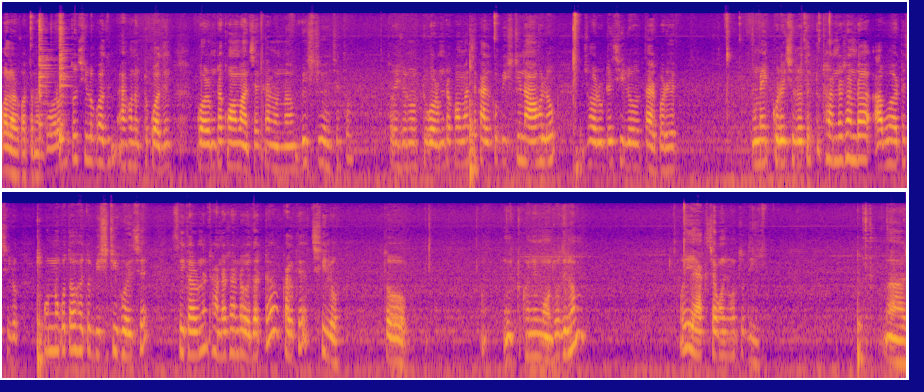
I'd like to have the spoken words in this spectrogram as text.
বলার কথা না। গরম তো ছিল কদিন, এখন একটু কদিন গরমটা কম আছে, কেননা বৃষ্টি হয়েছে তো। তো এই জন্য একটু গরমটা কম আছে। কালকে বৃষ্টি না হলেও ঝড় উঠেছিল, তারপরে মেঘ করেছিল। তো একটু ঠান্ডা ঠান্ডা আবহাওয়াটা ছিল। অন্য কোথাও হয়তো বৃষ্টি হয়েছে, সেই কারণে ঠান্ডা ঠান্ডা ওয়েদারটা কালকে ছিল। তো একটুখানি মধু দিলাম। ওই এক চামচ মতো দিই। আর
